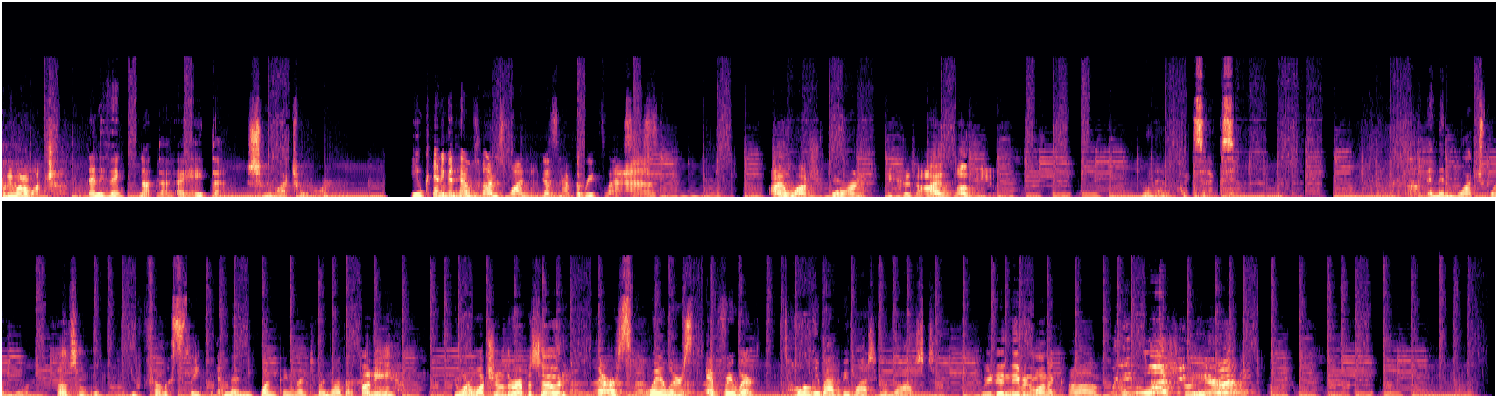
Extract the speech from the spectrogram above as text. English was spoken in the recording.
What do you want to watch? Anything. Not that. I hate that. Should we watch one more? You can't even handle times one. He doesn't have the reflexes. Ah. I watched porn because I love you. You want to have quick sex? And then watch one more. Absolutely. You fell asleep, and then one thing led to another. Honey, you want to watch another episode? There are spoilers everywhere. Totally rather be watching than watched. We didn't even want to come. We didn't want you here.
